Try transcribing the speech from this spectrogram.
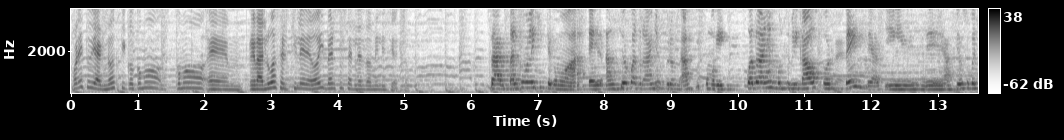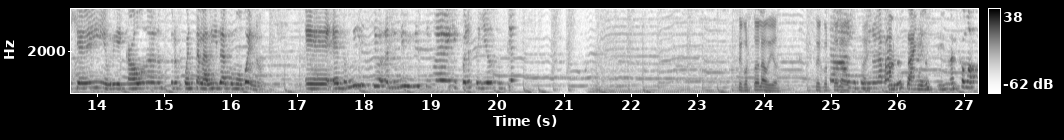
¿cuál es tu diagnóstico? ¿Cómo, cómo em, evalúas el Chile de hoy versus el del 2018? Tal, tal como le dijiste, como eh, han sido cuatro años, pero así como que cuatro años multiplicados por 20, así eh, ha sido súper heavy. Yo creo que cada uno de nosotros cuenta la vida como bueno. Eh, el, 2018, el 2019, que fue el estallido social. Se cortó el audio. Se cortó el audio. Se la dos años. ¿sí? es como,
